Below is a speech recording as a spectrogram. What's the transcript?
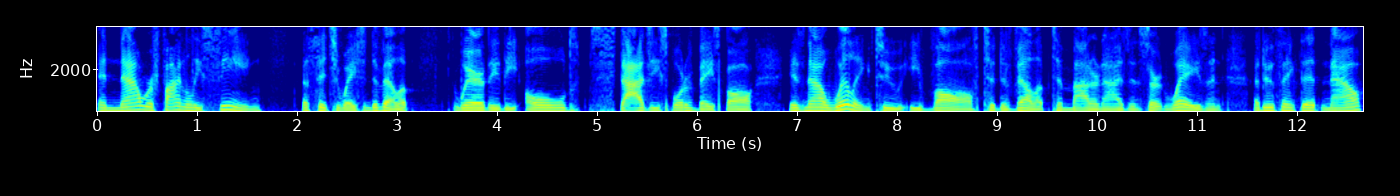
And now we're finally seeing a situation develop where the the old stodgy sport of baseball is now willing to evolve to develop to modernize in certain ways. And i do think that now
